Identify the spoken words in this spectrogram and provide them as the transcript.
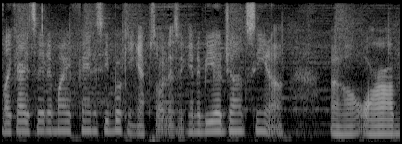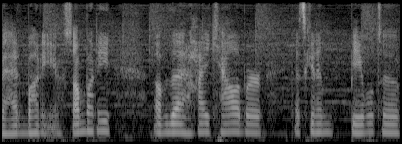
like I said in my fantasy booking episode, is it going to be a John Cena uh, or a Bad Bunny or somebody of that high caliber that's going to be able to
